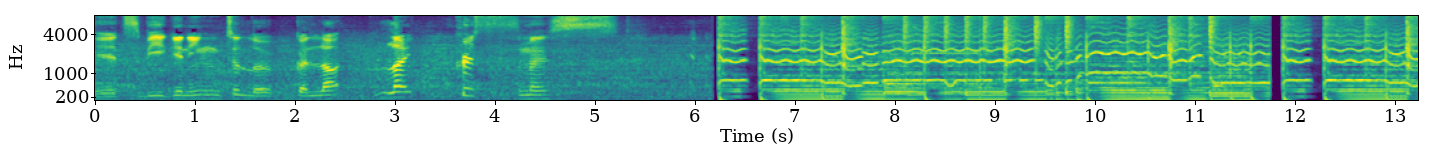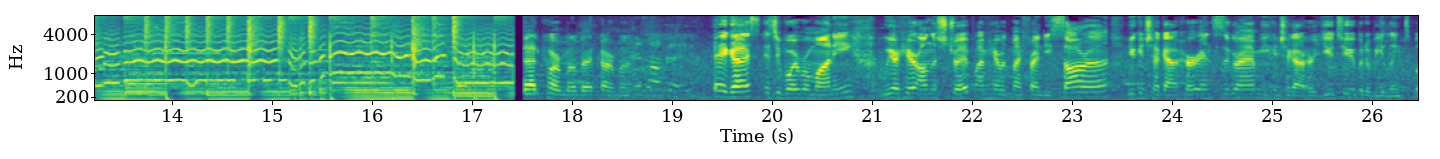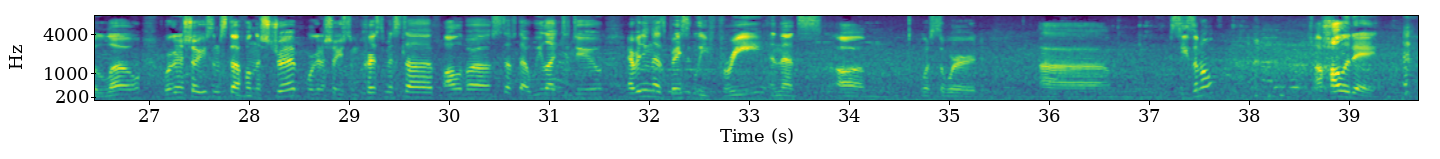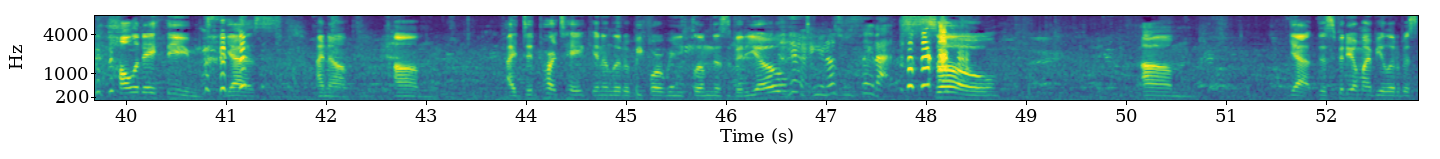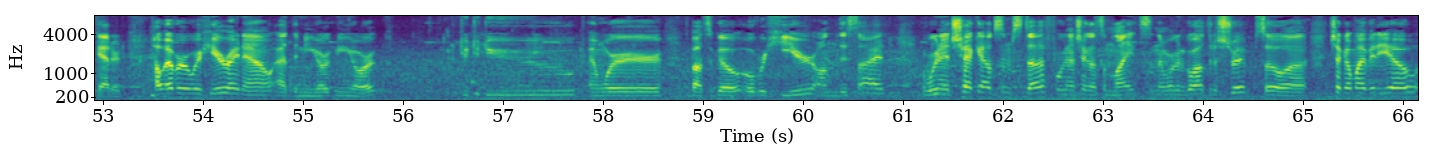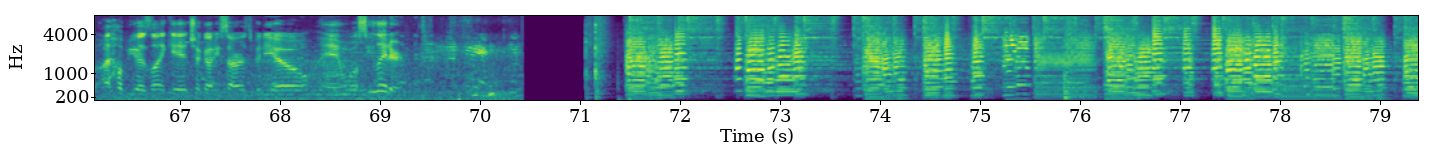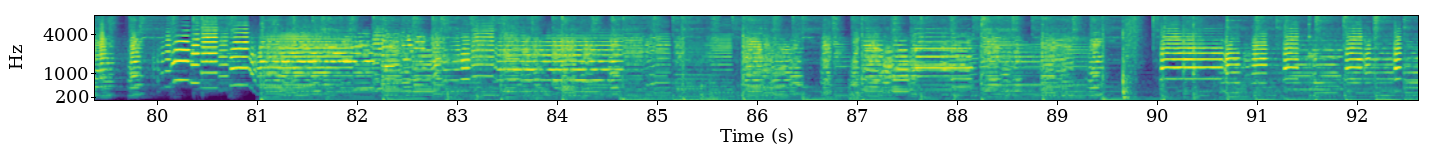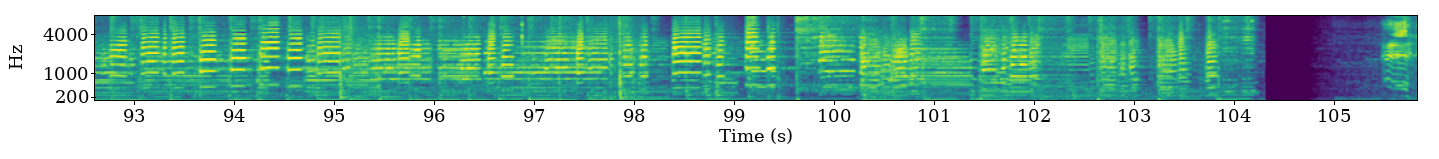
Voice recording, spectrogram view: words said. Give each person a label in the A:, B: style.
A: It's beginning to look a lot like Christmas. Bad karma, bad karma.
B: It's all good.
A: Hey guys, it's your boy Romani. We are here on the strip. I'm here with my friend Ysaura. You can check out her Instagram, you can check out her YouTube, it'll be linked below. We're gonna show you some stuff on the strip. We're gonna show you some Christmas stuff, all of our stuff that we like to do. Everything that's basically free and that's, um, what's the word? Um, seasonal? A holiday. holiday themed, yes. I know. Um, I did partake in a little before we filmed this video.
B: You're not supposed to say that.
A: so um yeah this video might be a little bit scattered. However we're here right now at the new york new york. Doo -doo -doo, and we're about to go over here on this side. We're gonna check out some stuff. We're gonna check out some lights and then we're gonna go out to the strip. So uh, check out my video. I hope you guys like it. Check out Ysaura's video and we'll see you later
